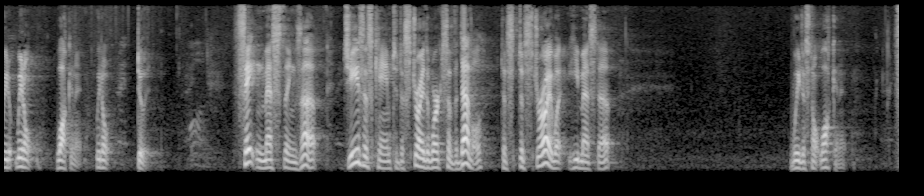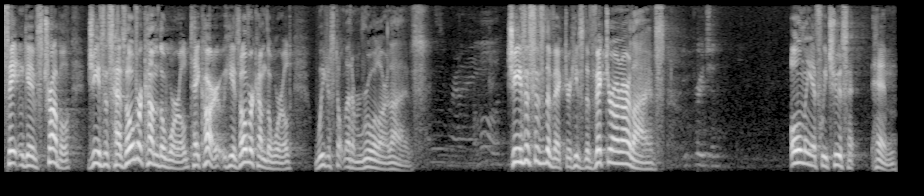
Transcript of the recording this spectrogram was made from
We we don't walk in it. We don't do it. Satan messed things up. Jesus came to destroy the works of the devil, to destroy what he messed up. We just don't walk in it. Satan gives trouble. Jesus has overcome the world. Take heart, he has overcome the world. We just don't let him rule our lives. Jesus is the victor. He's the victor on our lives. Only if we choose him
